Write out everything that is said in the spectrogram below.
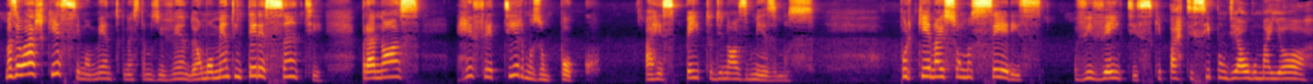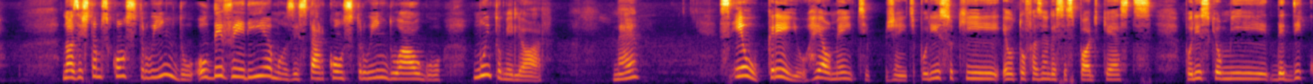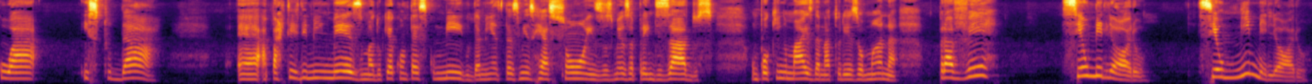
Mas eu acho que esse momento que nós estamos vivendo é um momento interessante para nós refletirmos um pouco a respeito de nós mesmos. Porque nós somos seres viventes que participam de algo maior nós estamos construindo ou deveríamos estar construindo algo muito melhor, né? Eu creio realmente, gente, por isso que eu estou fazendo esses podcasts, por isso que eu me dedico a estudar é, a partir de mim mesma, do que acontece comigo, da minha, das minhas reações, dos meus aprendizados, um pouquinho mais da natureza humana, para ver se eu melhoro, se eu me melhoro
